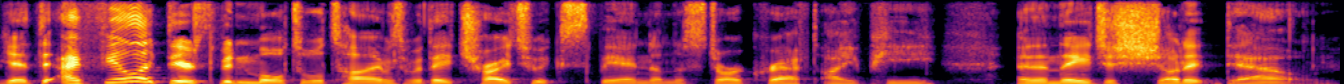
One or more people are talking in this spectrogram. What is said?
Yeah, th- I feel like there's been multiple times where they try to expand on the StarCraft IP and then they just shut it down.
